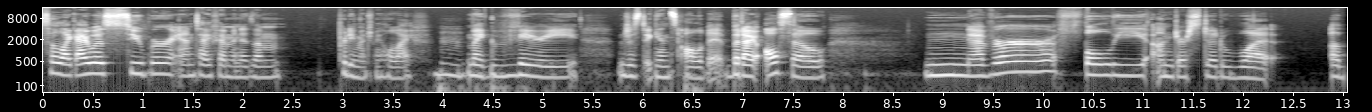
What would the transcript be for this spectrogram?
So, like, I was super anti-feminism pretty much my whole life, like very just against all of it. But I also never fully understood what a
